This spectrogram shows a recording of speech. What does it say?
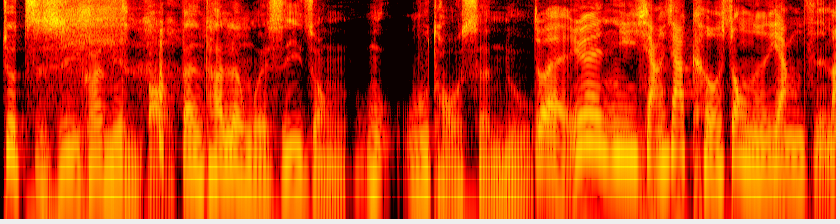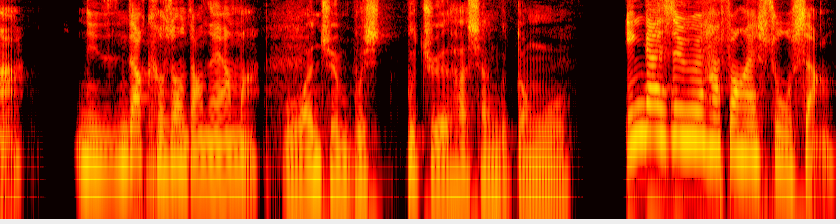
就只是一块面包，但是他认为是一种无无头生物。对，因为你想一下可颂的样子嘛。”你你知道可颂长怎样吗？我完全不不觉得它像个动物，应该是因为它放在树上，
